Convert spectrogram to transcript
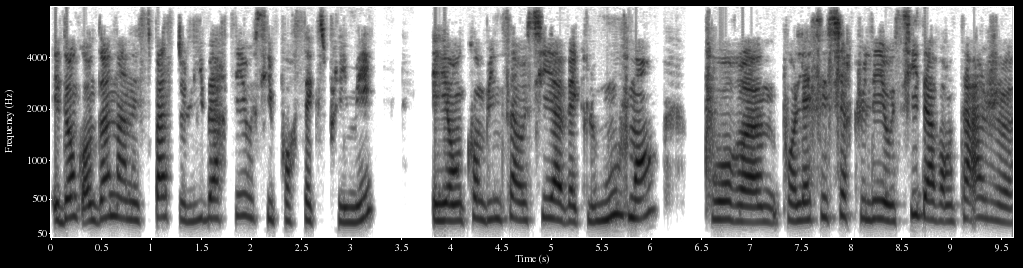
Et donc, on donne un espace de liberté aussi pour s'exprimer. Et on combine ça aussi avec le mouvement pour, euh, pour laisser circuler aussi davantage euh,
